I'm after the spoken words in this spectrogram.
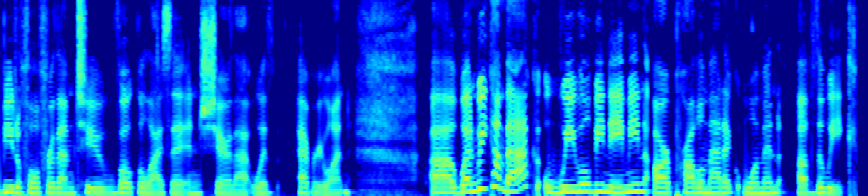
beautiful for them to vocalize it and share that with everyone. Uh, when we come back, we will be naming our problematic woman of the week.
